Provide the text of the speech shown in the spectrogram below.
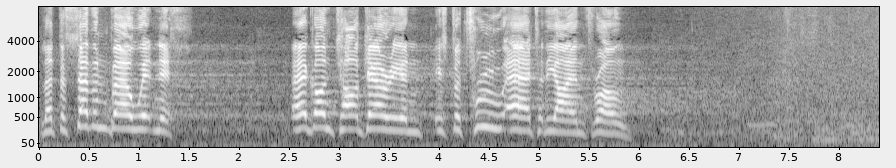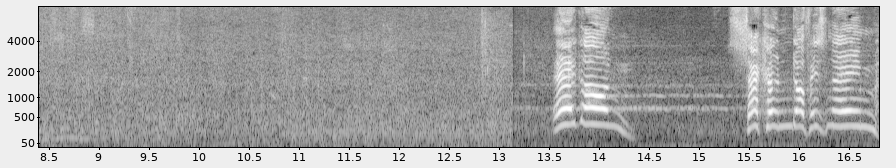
Let the Seven bear witness. Aegon Targaryen is the true heir to the Iron Throne. Aegon, second of his name,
